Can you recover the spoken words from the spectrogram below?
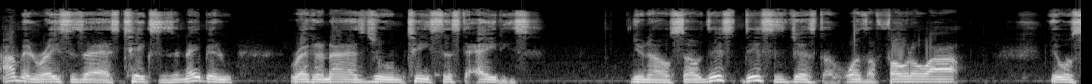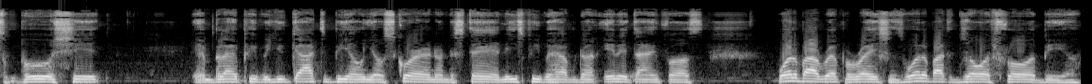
I'm in racist ass Texas and they've been recognized Juneteenth since the 80s. You know, so this this is just a, was a photo op. It was some bullshit. And black people, you got to be on your square and understand these people haven't done anything for us. What about reparations? What about the George Floyd bill?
